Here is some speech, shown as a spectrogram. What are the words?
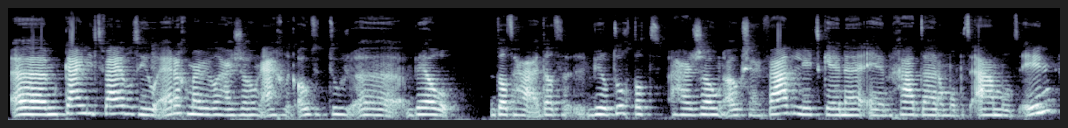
Um, Kylie twijfelt heel erg, maar wil haar zoon eigenlijk ook toe, uh, wel dat haar, dat wil toch dat haar zoon ook zijn vader leert kennen en gaat daarom op het aanbod in.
